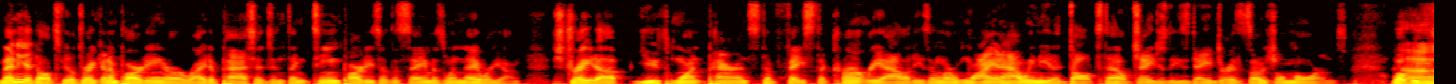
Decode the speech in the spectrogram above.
Many adults feel drinking and partying are a rite of passage and think teen parties are the same as when they were young. Straight up, youth want parents to face the current realities and learn why and how we need adults to help change these dangerous social norms. What will you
